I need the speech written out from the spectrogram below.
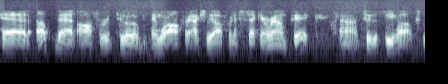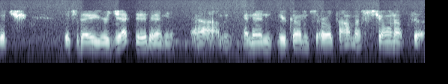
had upped that offer to, a, and we're offering actually offering a second round pick uh, to the Seahawks, which which they rejected, and um, and then here comes Earl Thomas showing up to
